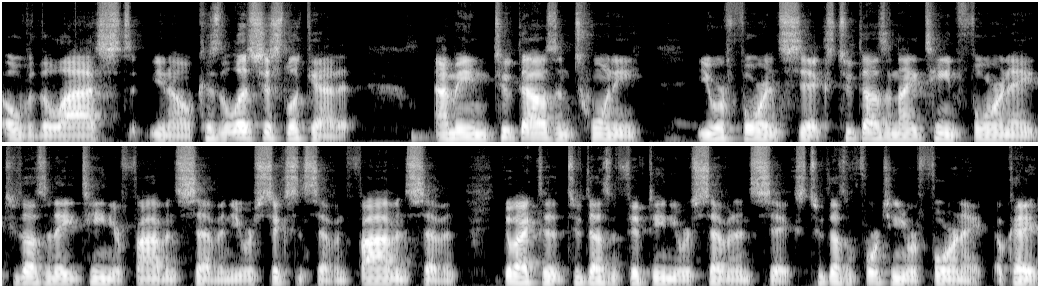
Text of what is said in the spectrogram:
over the last, you know, because let's just look at it. I mean, 2020, you were four and six. 2019, four and eight. 2018, you're five and seven. You were six and seven, five and seven. Go back to 2015, you were seven and six. 2014, you were four and eight. Okay,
